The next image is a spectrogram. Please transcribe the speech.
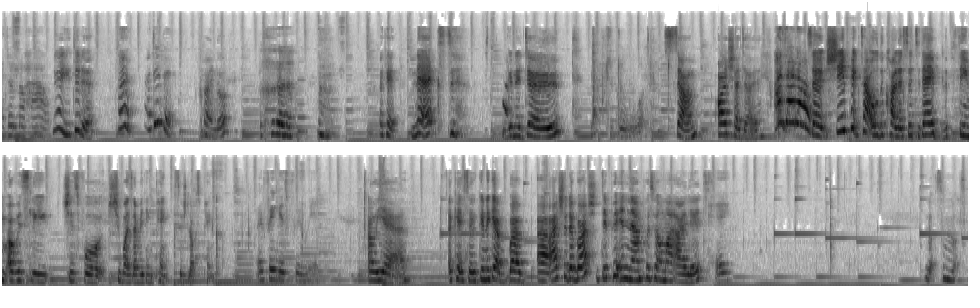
I don't know how. Yeah, you did it. Hey, I did it. Kind of. Okay, next we're gonna do to do what? some eyeshadow. I don't know. So she picked out all the colours. So today the theme obviously she's for she wants everything pink, so she loves pink. My finger's feeling. Oh yeah. Okay, so we're gonna get a uh, eyeshadow brush, dip it in there, and put it on my eyelid. Okay. Lots and lots of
